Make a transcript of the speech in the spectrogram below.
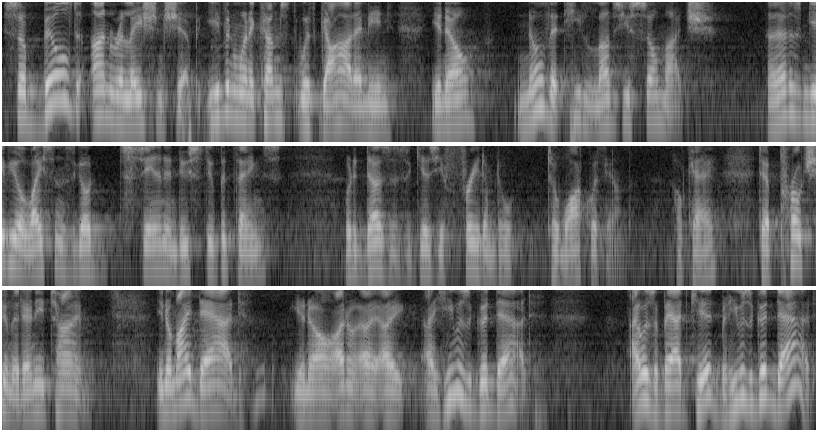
So build on relationship, even when it comes with God. I mean, you know, know that He loves you so much. Now that doesn't give you a license to go sin and do stupid things. What it does is it gives you freedom to, to walk with Him, okay? To approach Him at any time. You know, my dad, you know, I don't, I, I, I, he was a good dad. I was a bad kid, but he was a good dad.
